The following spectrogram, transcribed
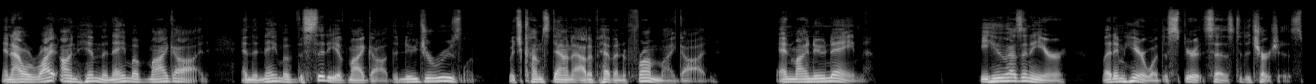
And I will write on him the name of my God, and the name of the city of my God, the New Jerusalem, which comes down out of heaven from my God, and my new name. He who has an ear, let him hear what the Spirit says to the churches.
